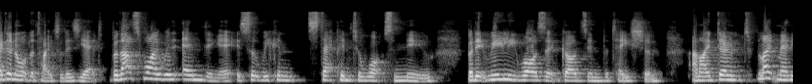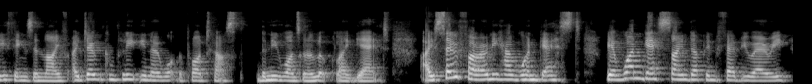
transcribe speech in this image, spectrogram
I don't know what the title is yet, but that's why we're ending it, is so we can step into what's new. But it really was at God's invitation. And I don't, like many things in life, I don't completely know what the podcast, the new one's going to look like yet. I so far only have one guest. We have one guest signed up in February.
